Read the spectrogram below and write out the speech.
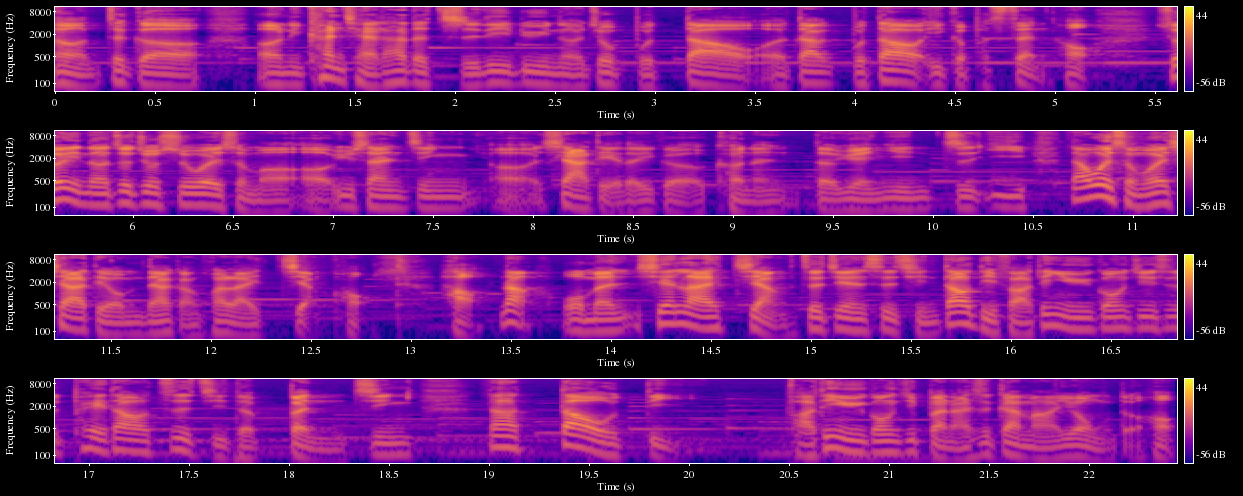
呃，这个呃，你看起来它的殖利率呢就不到呃大不到一个 percent 哈，所以呢这就是为什么呃玉山金呃下跌的一个可能的原因之一。那为什么会下跌？我们等下赶快来讲哈。好，那我们先来讲这件事情，到底法定盈余公积是配到自己的本金，那到底？法定盈余公积本来是干嘛用的哈？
